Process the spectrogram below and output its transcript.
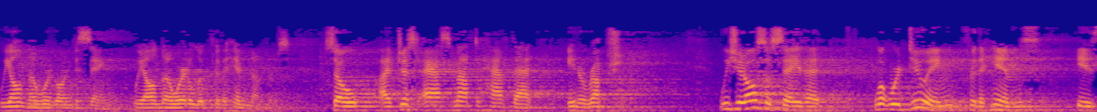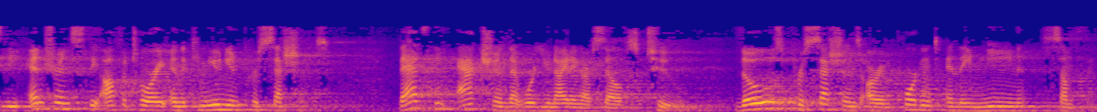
We all know we're going to sing. We all know where to look for the hymn numbers. So I've just asked not to have that interruption. We should also say that what we're doing for the hymns is the entrance, the offertory, and the communion processions. That's the action that we're uniting ourselves to. Those processions are important and they mean something.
